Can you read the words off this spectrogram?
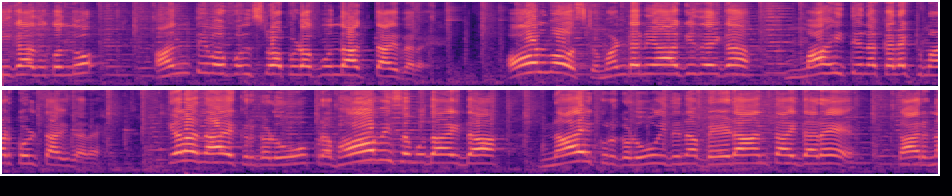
ಈಗ ಅದಕ್ಕೊಂದು ಅಂತಿಮ ಫುಲ್ ಸ್ಟಾಪ್ ಇಡೋಕ್ ಮುಂದಾಗ್ತಾ ಇದ್ದಾರೆ. ಆಲ್ಮೋಸ್ಟ್ ಮಂಡನೆ ಆಗಿದೆ, ಈಗ ಮಾಹಿತಿಯನ್ನ ಕಲೆಕ್ಟ್ ಮಾಡ್ಕೊಳ್ತಾ ಇದ್ದಾರೆ. ಕೆಲ ನಾಯಕರುಗಳು, ಪ್ರಭಾವಿ ಸಮುದಾಯದ ನಾಯಕರುಗಳು ಇದನ್ನ ಬೇಡ ಅಂತ ಇದ್ದಾರೆ. ಕಾರಣ,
